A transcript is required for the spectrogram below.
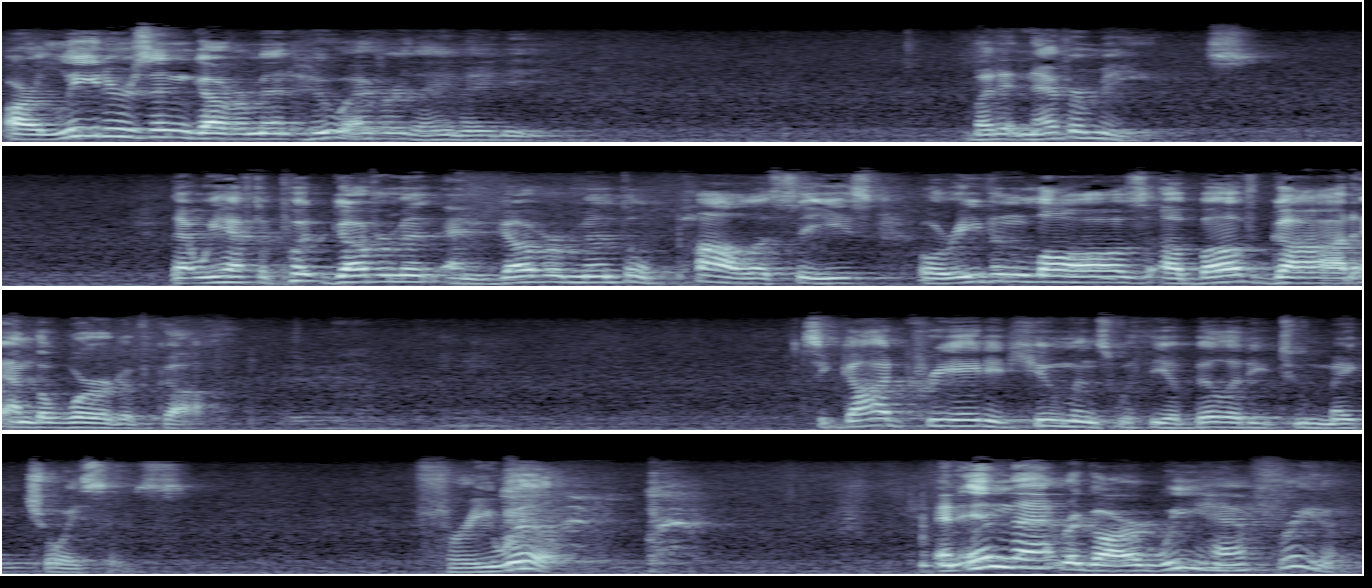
our leaders in government, whoever they may be. But it never means that we have to put government and governmental policies or even laws above God and the Word of God. See, God created humans with the ability to make choices, free will. And in that regard, we have freedom.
